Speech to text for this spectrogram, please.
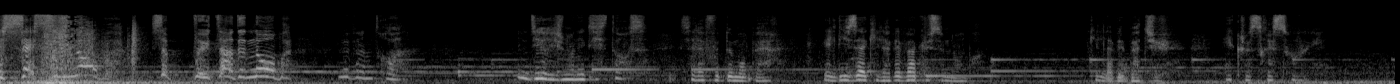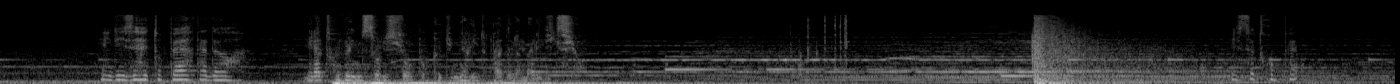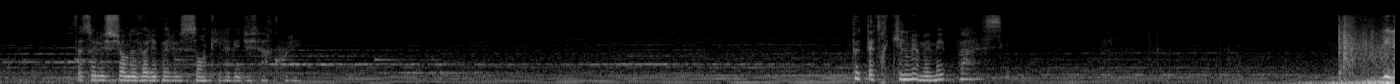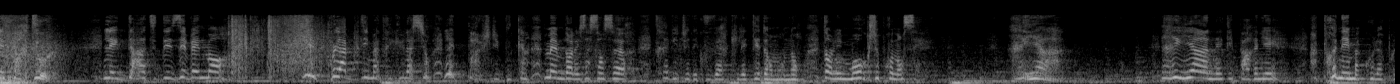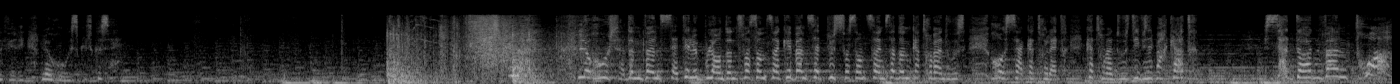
C'est ce nombre Ce putain de nombre Le 23. Il dirige mon existence. C'est la faute de mon père. Il disait qu'il avait vaincu ce nombre. Qu'il l'avait battu. Et que je serais sauvée. Il disait, ton père t'adore. Il a trouvé une solution pour que tu n'hérites pas de la malédiction. Il se trompait. Sa solution ne valait pas le sang qu'il avait dû faire couler. Peut-être qu'il ne m'aimait pas assez. Il est partout Les dates des événements les plaques d'immatriculation, les pages des bouquins, même dans les ascenseurs. Très vite, j'ai découvert qu'il était dans mon nom, dans les mots que je prononçais. Rien. Rien n'est épargné. Prenez ma couleur préférée, le rose. Qu'est-ce que c'est? Le rouge, ça donne 27, et le blanc donne 65, et 27 plus 65, ça donne 92. Rose, ça a 4 lettres. 92 divisé par 4, ça donne 23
